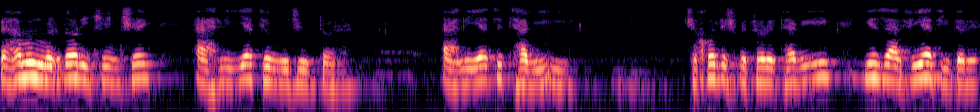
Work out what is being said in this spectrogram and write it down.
به همون مقداری که این شی اهلیت وجود دارد. اهلیت طبیعی. که خودش به طور طبیعی یه ظرفیتی داره.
